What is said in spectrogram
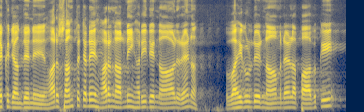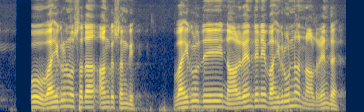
ਸਿੱਖ ਜਾਂਦੇ ਨੇ। ਹਰ ਸੰਤ ਚਲੇ ਹਰ ਨਾਨੀ ਹਰੀ ਦੇ ਨਾਲ ਰਹਿਣਾ। ਵਾਹਿਗੁਰੂ ਦੇ ਨਾਮ ਰਹਿਣਾ ਭਾਵ ਕਿ? ਉਹ ਵਾਹਿਗੁਰੂ ਨੂੰ ਸਦਾ ਅੰਗ ਸੰਗੇ। ਵਾਹਿਗੁਰੂ ਦੇ ਨਾਲ ਰਹਿੰਦੇ ਨੇ, ਵਾਹਿਗੁਰੂ ਉਹਨਾਂ ਨਾਲ ਰਹਿੰਦਾ ਹੈ।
